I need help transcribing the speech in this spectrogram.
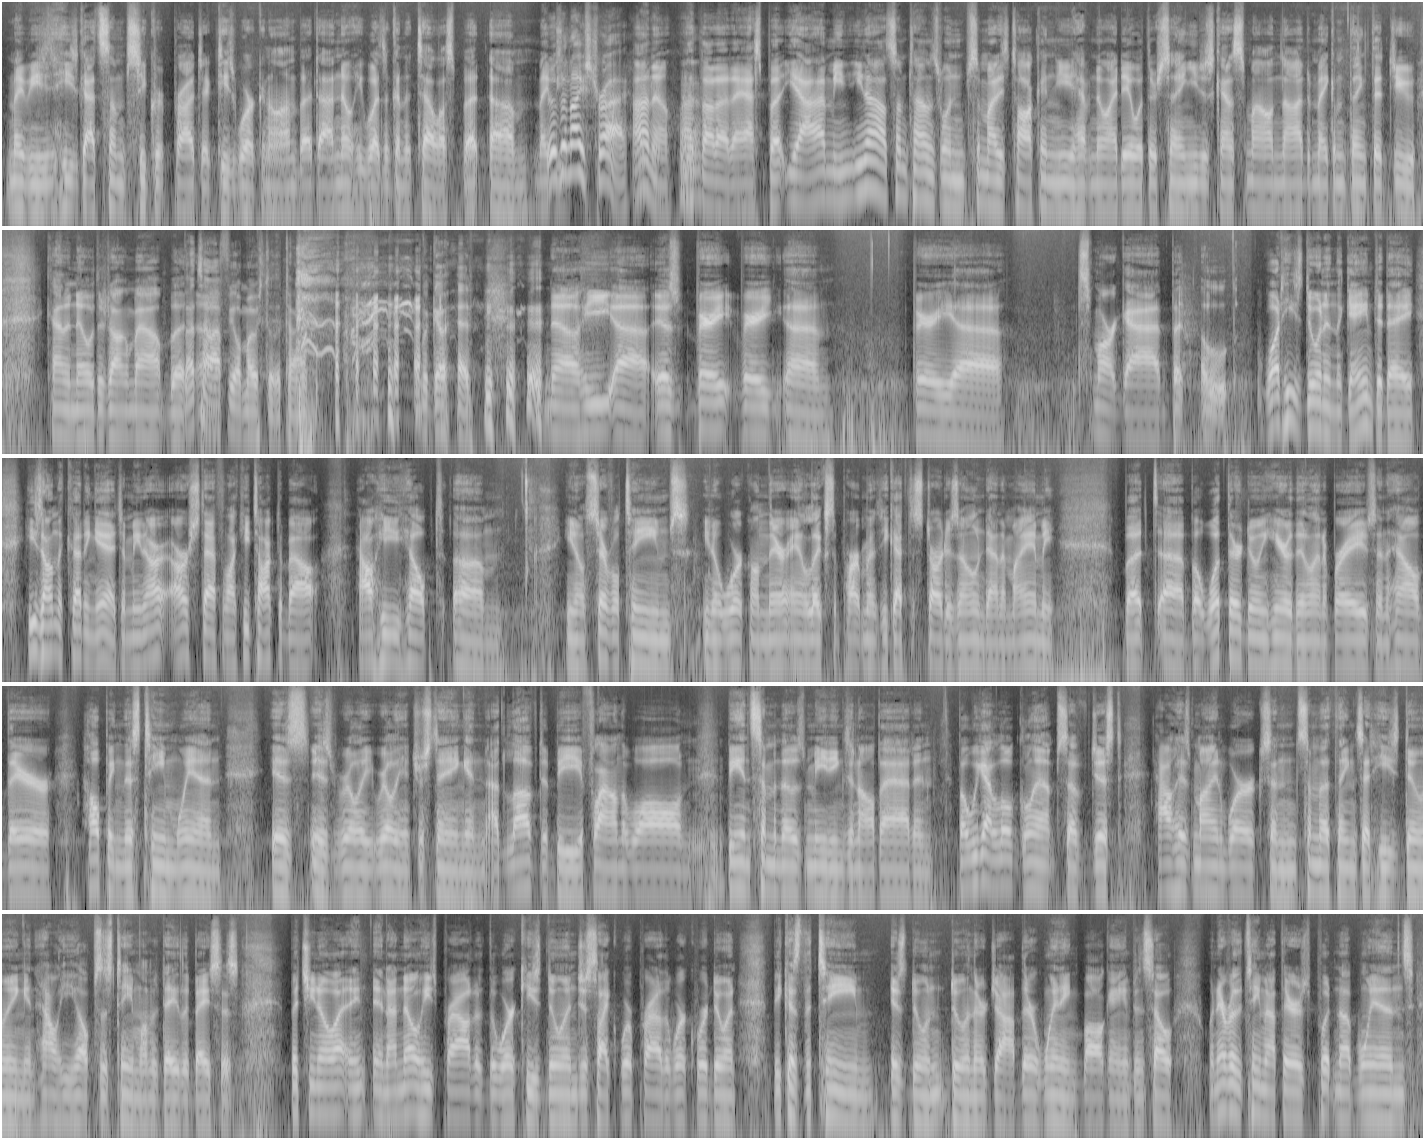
Maybe he's got some secret project he's working on, but I know he wasn't going to tell us. But um, maybe It was a nice try. I know. I thought I'd ask, but yeah, I mean, you know how sometimes when somebody's talking, you have no idea what they're saying. You just kind of smile and nod to make them think that you kind of know what they're talking about. But That's uh, how I feel most of the time. but go ahead. no, he uh, is very, very, um, very uh, smart guy. But uh, what he's doing in the game today, he's on the cutting edge. I mean, our our staff, like he talked about, how he helped. Um, you know, several teams, you know, work on their analytics department. He got to start his own down in Miami. But uh, but what they're doing here, the Atlanta Braves, and how they're helping this team win is is really really interesting. And I'd love to be a fly on the wall and mm-hmm. be in some of those meetings and all that. And but we got a little glimpse of just how his mind works and some of the things that he's doing and how he helps his team on a daily basis. But you know what? And, and I know he's proud of the work he's doing just like we're proud of the work we're doing because the team is doing doing their job. They're winning ball games. And so whenever the team out there is putting up wins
